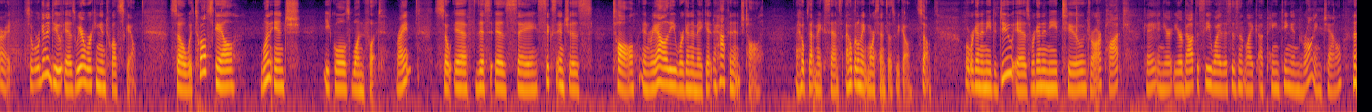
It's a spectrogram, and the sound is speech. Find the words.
All right, so what we're going to do is we are working in 12 scale. So with 12 scale, one inch equals one foot, right? So if this is, say, six inches tall, in reality, we're going to make it a half an inch tall. I hope that makes sense. I hope it'll make more sense as we go. So what we're going to need to do is we're going to need to draw our pot. Okay, and you're, you're about to see why this isn't like a painting and drawing channel.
